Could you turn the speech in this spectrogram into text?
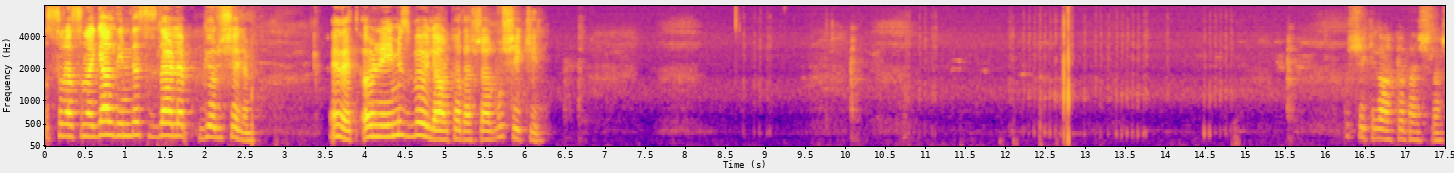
sırasına geldiğimde sizlerle görüşelim. Evet örneğimiz böyle arkadaşlar bu şekil. şekilde arkadaşlar.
